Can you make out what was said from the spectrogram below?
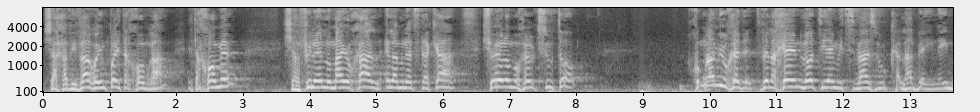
שהחביבה רואים פה את החומרה, את החומר, שאפילו אין לו מה יאכל אלא מן הצדקה, שואל לו מוכר כסותו. חומרה מיוחדת, ולכן לא תהיה מצווה זו קלה בעינינו,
